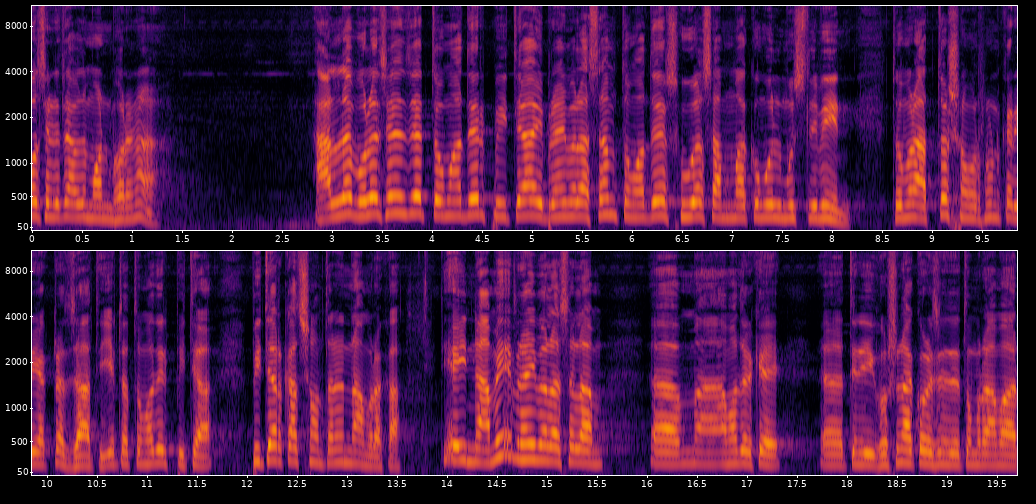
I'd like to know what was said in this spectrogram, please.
বলছেন এতে আমাদের মন ভরে না। আল্লাহ বলেছেন যে তোমাদের পিতা ইব্রাহিম আল আসলাম তোমাদের সুয়া সাম্মা কুমুল মুসলিমিন, তোমরা আত্মসমর্পণকারী একটা জাতি। এটা তোমাদের পিতা, পিতার কাজ সন্তানের নাম রাখা। এই নামে ইব্রাহিম আলাহ সাল্লাম আমাদেরকে তিনি ঘোষণা করেছেন যে তোমরা আমার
